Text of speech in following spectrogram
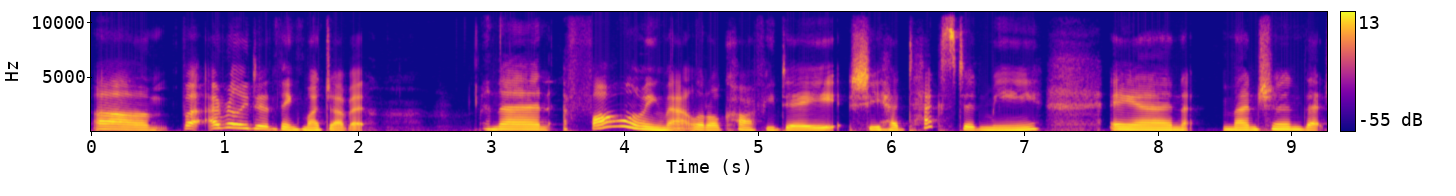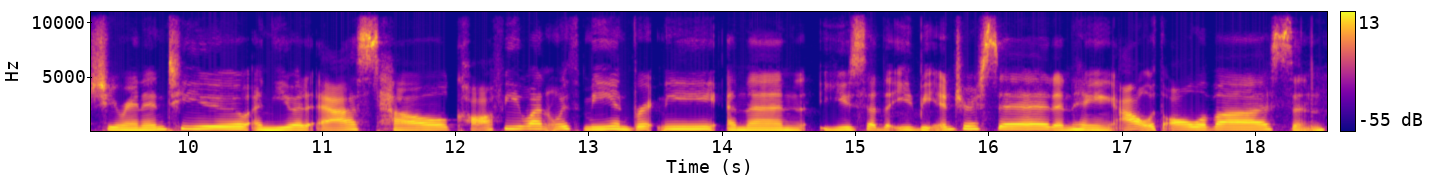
Um, but i really didn't think much of it. And then following that little coffee date, she had texted me and mentioned that she ran into you and you had asked how coffee went with me and Brittany. And then you said that you'd be interested in hanging out with all of us. And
